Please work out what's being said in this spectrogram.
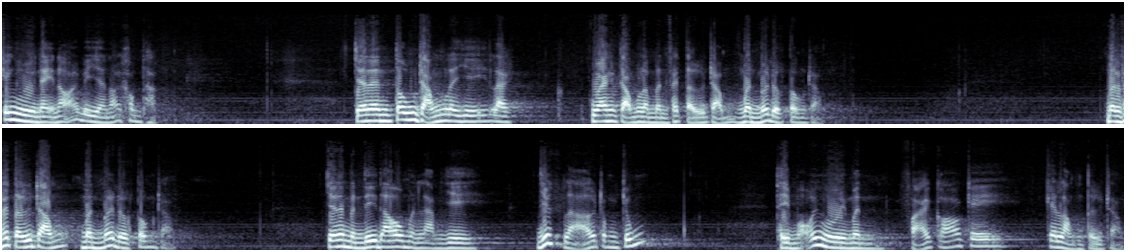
cái người này nói bây giờ nói không thật. Cho nên tôn trọng là gì? Là quan trọng là mình phải tự trọng mình mới được tôn trọng mình phải tự trọng, mình mới được tôn trọng. Cho nên mình đi đâu, mình làm gì, nhất là ở trong chúng, thì mỗi người mình phải có cái cái lòng tự trọng.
